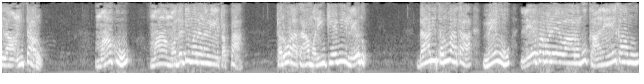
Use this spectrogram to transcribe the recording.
ఇలా అంటారు మాకు మా మొదటి మరణమే తప్ప తరువాత మరింకేమీ లేదు దాని తరువాత మేము లేపబడేవారము కానే కాము.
